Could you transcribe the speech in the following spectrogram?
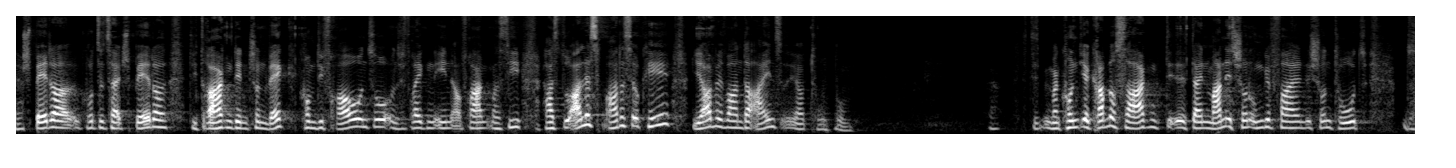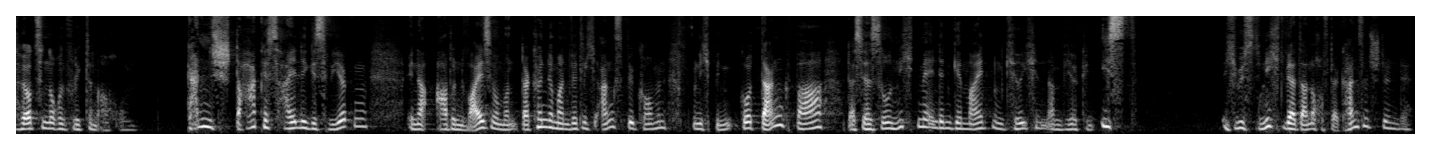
ja, später, kurze Zeit später, die tragen den schon weg, kommt die Frau und so und sie fragen ihn, fragen man sie, hast du alles, war das okay? Ja, wir waren da eins, ja, tot, bumm. Man konnte ihr gerade noch sagen, dein Mann ist schon umgefallen, ist schon tot. Das hört sie noch und fliegt dann auch um. Ganz starkes heiliges Wirken in einer Art und Weise, wo man, da könnte man wirklich Angst bekommen. Und ich bin Gott dankbar, dass er so nicht mehr in den Gemeinden und Kirchen am Wirken ist. Ich wüsste nicht, wer da noch auf der Kanzel stünde.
